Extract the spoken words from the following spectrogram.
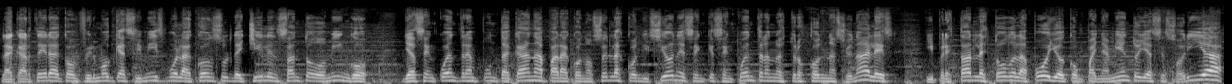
la cartera confirmó que asimismo la cónsul de Chile en Santo Domingo ya se encuentra en Punta Cana para conocer las condiciones en que se encuentran nuestros connacionales y prestarles todo el apoyo, acompañamiento y asesoría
